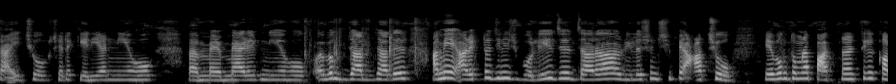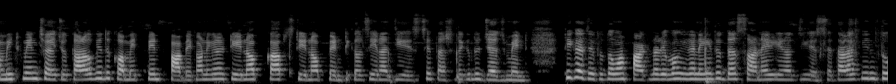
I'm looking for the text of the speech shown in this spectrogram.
চাইছো, সেটা কেরিয়ার নিয়ে হোক ম্যারিড নিয়ে হোক, এবং যাদের, আমি আরেকটা জিনিস বলি যে যারা রিলেশনশিপে আছো এবং তোমরা পার্টনার থেকে কমিটমেন্ট চাইছো, তারাও কিন্তু কমিটমেন্ট পাবে। কারণ এখানে ten of cups ten of pentacles energy এসছে, তার সাথে কিন্তু জাজমেন্ট ঠিক আছে? তো তোমার পার্টনার এবং এখানে কিন্তু দ্য সানের এনার্জি এসছে। তারা কিন্তু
